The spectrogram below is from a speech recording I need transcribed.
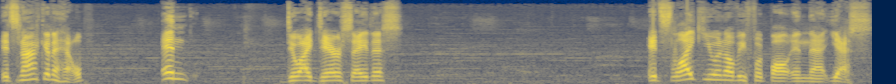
It's not going to help. And do I dare say this? It's like UNLV football in that, yes,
